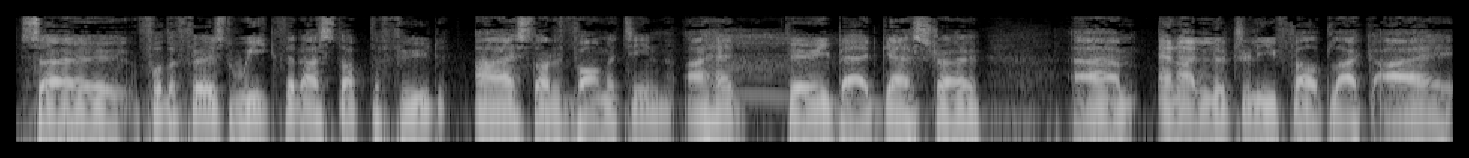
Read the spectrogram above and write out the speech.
So for the first week that I stopped the food, I started vomiting. I had very bad gastro. Um, and I literally felt like I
